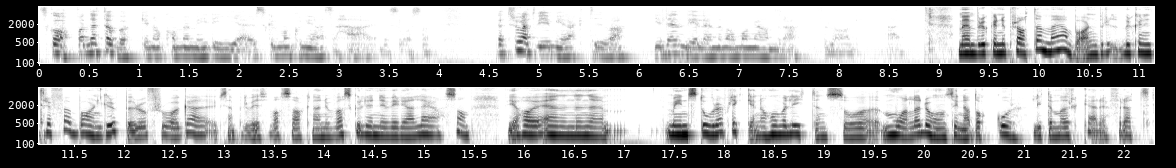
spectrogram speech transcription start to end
skapandet av böckerna och kommer med idéer. Skulle man kunna göra så här eller så. så jag tror att vi är mer aktiva i den delen än vad många andra förlag är. men brukar ni prata med barn? Brukar ni träffa barngrupper och fråga exempelvis vad saknar ni? Vad skulle ni vilja läsa om? För jag har en, en eh, min stora flicka när hon var liten så målade hon sina dockor lite mörkare för att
